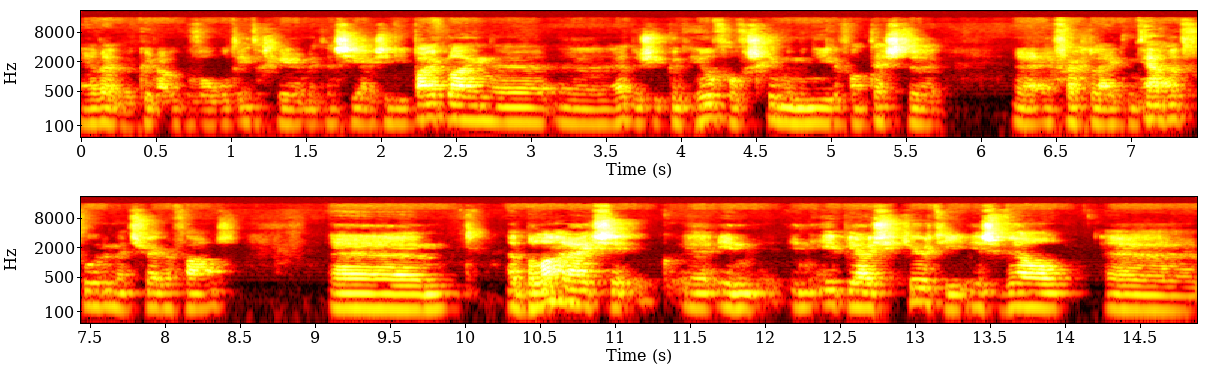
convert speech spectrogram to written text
We kunnen ook bijvoorbeeld integreren met een CI/CD pipeline. dus je kunt heel veel verschillende manieren van testen en vergelijkingen uitvoeren met Swagger files. Ehm, het belangrijkste in, in API security is wel uh,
